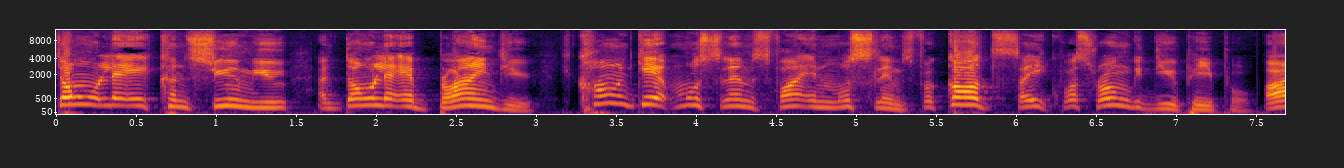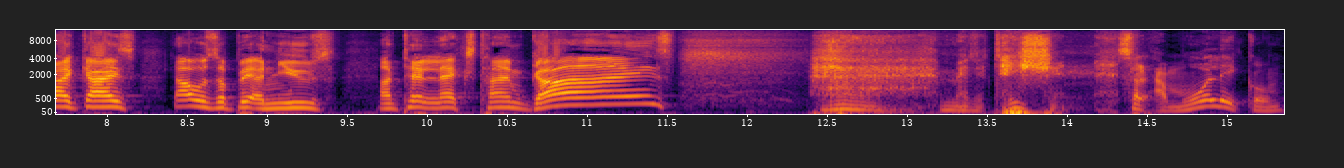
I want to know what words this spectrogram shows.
Don't let it consume you and don't let it blind you. You can't get Muslims fighting Muslims. For God's sake, what's wrong with you people? Alright, guys, that was a bit of news. Until next time, guys, meditation. Assalamu alaikum.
